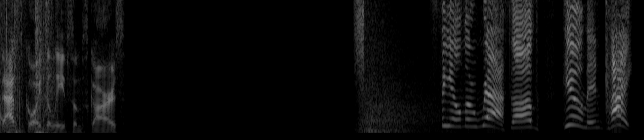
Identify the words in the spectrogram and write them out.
That's going to leave some scars. Feel the wrath of Human Kite!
